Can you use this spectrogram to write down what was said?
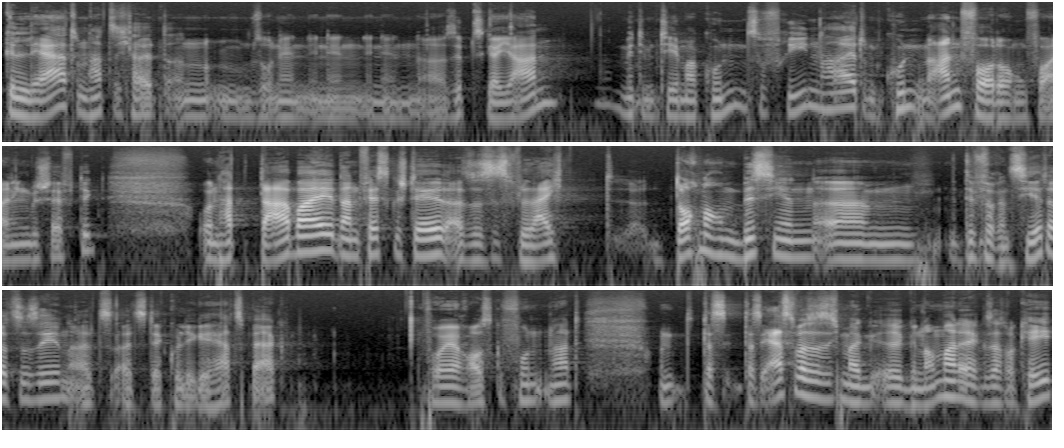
gelehrt und hat sich halt so in den, in den, in den 70er Jahren mit dem Thema Kundenzufriedenheit und Kundenanforderungen vor allen Dingen beschäftigt und hat dabei dann festgestellt, also es ist vielleicht doch noch ein bisschen ähm, differenzierter zu sehen als, als der Kollege Herzberg vorher herausgefunden hat. Und das, das Erste, was er sich mal äh, genommen hat, er hat gesagt, okay,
